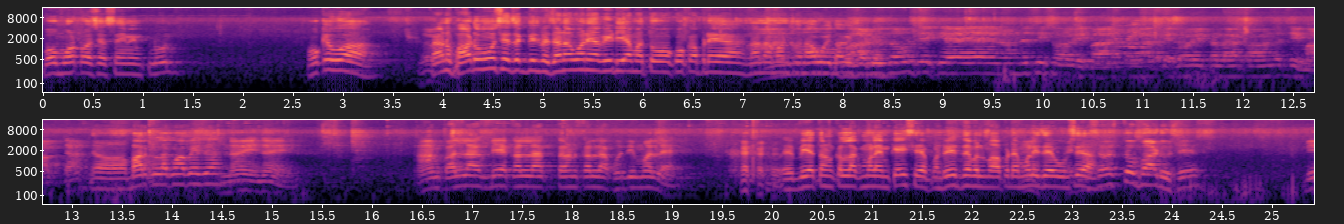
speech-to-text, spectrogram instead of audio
બહુ મોટો છે સ્વિમિંગ પુલ હું કેવું આ? આનું ભાડું શું છે જગદીશભાઈ? જણાવો ને આ વિડીયામાં તો કોક આપણે નાના માણસો ના હોય તો આવી શકે. બાર કલાક કલાકમાં આપે છે? નહીં નહીં. આમ કલાક બે કલાક ત્રણ કલાક સુધી મળે. બે ત્રણ કલાક મળે એમ કહે છે પણ રિઝનેબલમાં આપણે મળી જાય એવું છે સસ્તું ભાડું છે. બે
